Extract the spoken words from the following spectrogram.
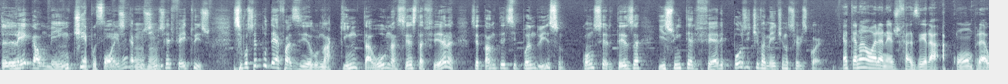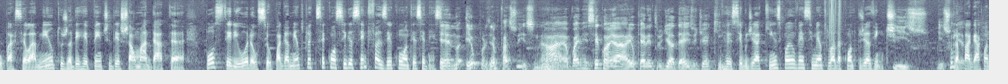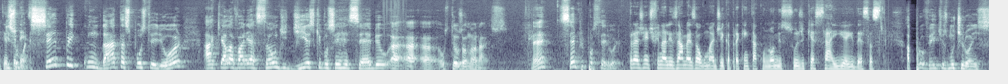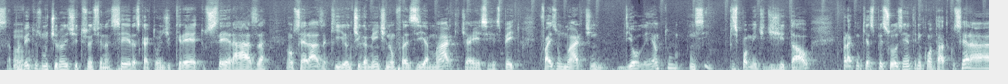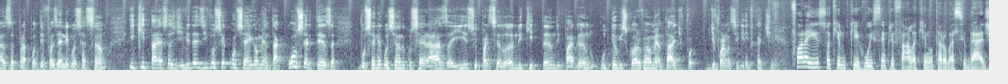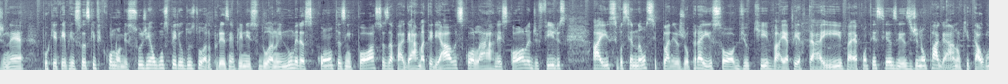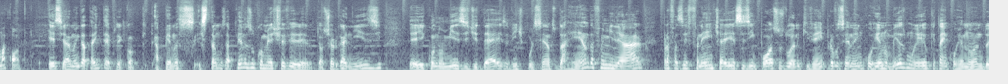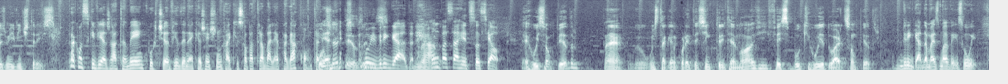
legalmente É possível, pode- é possível uhum. ser feito isso. Se você puder fazê-lo na quinta ou na sexta-feira, você está antecipando isso. Com certeza, isso interfere positivamente no seu score. É até na hora né, de fazer a, a compra, o parcelamento, já de repente deixar uma data posterior ao seu pagamento para que você consiga sempre fazer com antecedência. É, eu, por exemplo, faço isso. Uhum. Né? Ah, vai vencer com. Ah, eu quero entre o dia 10 e o dia 15. Recebo dia 15, põe o vencimento lá da conta para dia 20. Isso, isso mesmo. pagar com antecedência. Isso, sempre com datas posterior àquela variação de dias que você recebe o- a- a- a- os teus honorários. Né? Sempre posterior. Para a gente finalizar, mais alguma dica para quem está com o nome sujo e quer sair aí dessas... Aproveite os mutirões. Aproveite Uhum. os mutirões de instituições financeiras, cartões de crédito, Serasa. O Serasa, que antigamente não fazia marketing a esse respeito, faz um marketing violento, principalmente digital, para que as pessoas entrem em contato com o Serasa, para poder fazer a negociação e quitar essas dívidas. E você consegue aumentar, com certeza, você negociando com o Serasa isso, e parcelando, e quitando, e pagando, o teu score vai aumentar de, fo- de forma significativa. Fora isso, aquilo que Rui sempre fala aqui no Tarobá Cidade, né? Porque tem pessoas que ficam o nome sujo em alguns períodos do ano. Por exemplo, início do ano, inúmeras contas, impostos a pagar, material escolar na escola de filhos. Aí, se você não se planejou para isso, óbvio que vai apertar aí, vai acontecer às vezes de não pagar, não quitar alguma conta. Esse ano ainda está em tempo, apenas, estamos apenas no começo de fevereiro. Então, se organize, eh, economize de 10% a 20% da renda familiar para fazer frente a esses impostos do ano que vem, para você não incorrer no mesmo erro que está incorrendo no ano de 2023. Para conseguir viajar também, curtir a vida, né? Que a gente não está aqui só para trabalhar e pagar a conta, Com né? certeza, Rui, obrigada. Nada. Vamos passar a rede social. É Rui São Pedro, né? o Instagram 4539, Facebook Rui Eduardo São Pedro. Obrigada mais uma vez, Rui.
